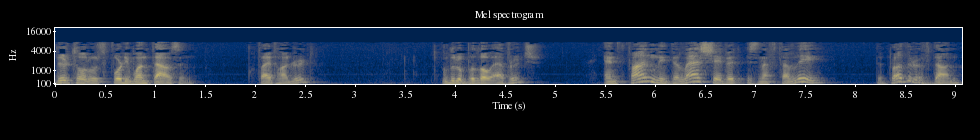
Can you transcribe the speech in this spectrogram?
Their total is 41,500, a little below average. And finally, the last Shevet is Naphtali, the brother of Dan.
